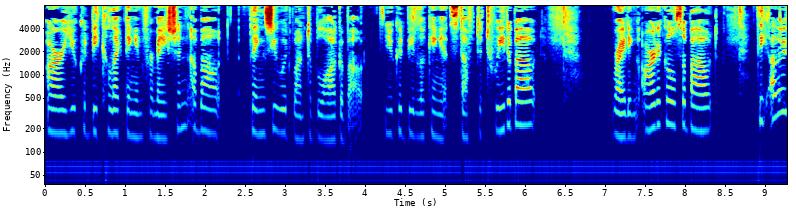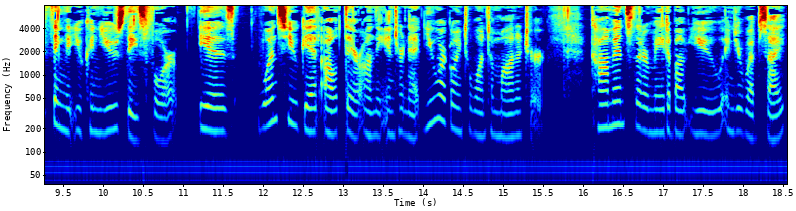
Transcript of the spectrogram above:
are you could be collecting information about things you would want to blog about. You could be looking at stuff to tweet about, writing articles about. The other thing that you can use these for is once you get out there on the internet, you are going to want to monitor comments that are made about you and your website,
